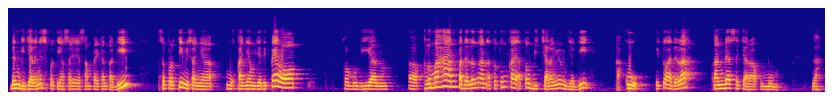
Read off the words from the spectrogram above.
dan gejalanya seperti yang saya sampaikan tadi seperti misalnya mukanya menjadi perot kemudian eh, kelemahan pada lengan atau tungkai atau bicaranya menjadi kaku itu adalah tanda secara umum nah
